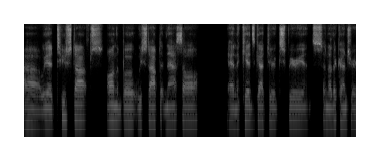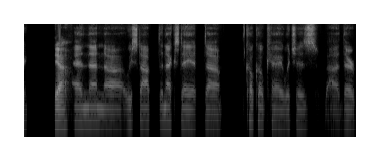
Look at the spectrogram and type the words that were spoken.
Uh, we had two stops on the boat. We stopped at Nassau, and the kids got to experience another country. Yeah. and then uh, we stopped the next day at uh, Coco Cay, which is uh, their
